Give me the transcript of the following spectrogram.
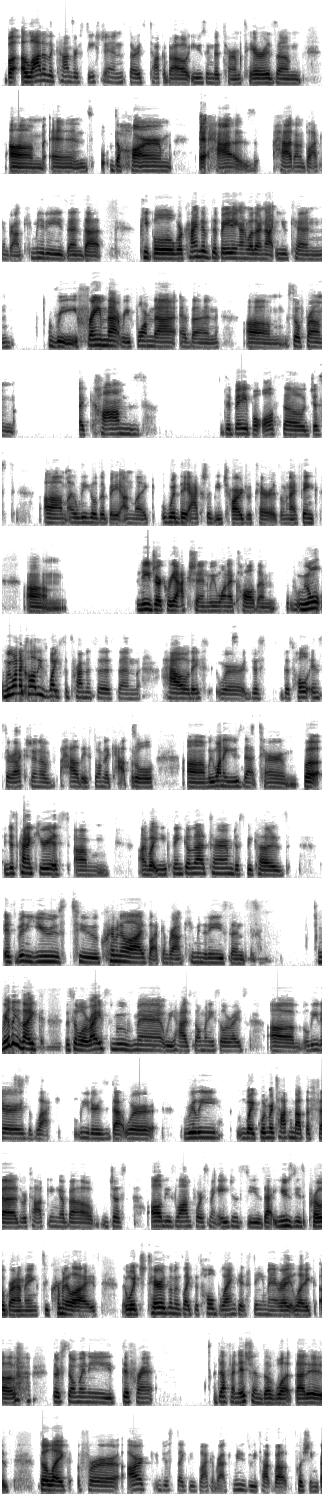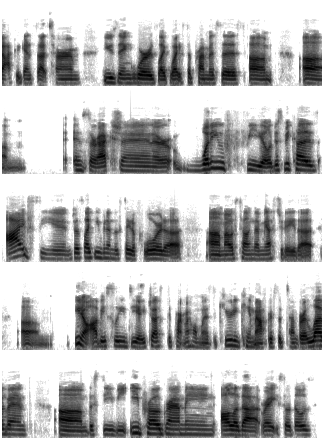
But a lot of the conversation started to talk about using the term terrorism um, and the harm it has had on Black and Brown communities, and that people were kind of debating on whether or not you can reframe that, reform that, and then um, so from a comms debate, but also just um, a legal debate on like would they actually be charged with terrorism? And I think um, knee jerk reaction we want to call them we we want to call these white supremacists and how they were just this whole insurrection of how they stormed the Capitol. Um, we want to use that term, but just kind of curious um, on what you think of that term, just because it's been used to criminalize Black and Brown communities since really like the civil rights movement. We had so many civil rights um, leaders, Black leaders that were really like when we're talking about the feds, we're talking about just all these law enforcement agencies that use these programming to criminalize which terrorism is like this whole blanket statement right like there's so many different definitions of what that is. So like for our just like these black and brown communities we talk about pushing back against that term using words like white supremacist um, um, insurrection or what do you feel? Just because i've seen just like even in the state of florida um, i was telling them yesterday that um, you know obviously dhs department of homeland security came after september 11th um, the cve programming all of that right? So those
